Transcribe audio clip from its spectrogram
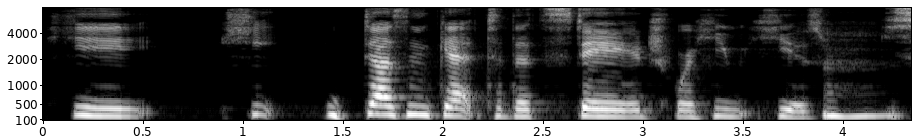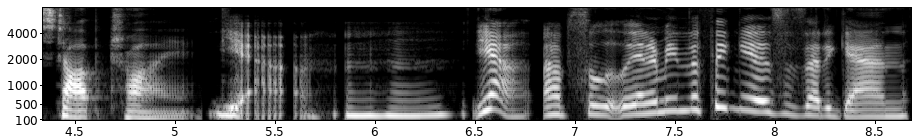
he he doesn't get to that stage where he he has mm-hmm. stopped trying. Yeah, mm-hmm. yeah, absolutely. And I mean, the thing is, is that again,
